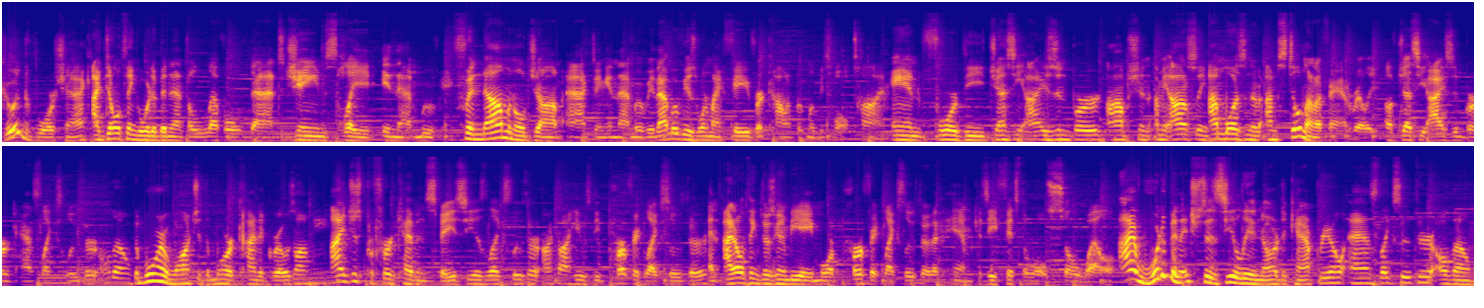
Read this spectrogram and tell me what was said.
good Rorschach. I don't think it would have been at the level that James played in that movie. Phenomenal job acting in that movie. That movie is one of my favorite comic book movies of all time. And for the Jesse Eisenberg option, I mean, honestly, I wasn't, a, I'm still not a fan really of Jesse Eisenberg as Lex Luthor, although the more I watch it, the more it kind of grows on me. I just prefer Kevin Spacey as Lex Luthor. I thought he was the perfect Lex Luthor, and I don't think there's going to be a more perfect Lex Luthor than him because he fits the role so well. I would would have been interested to see Leonardo DiCaprio as Lex Luthor, although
